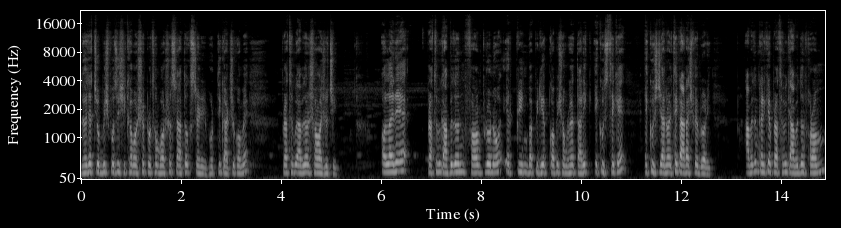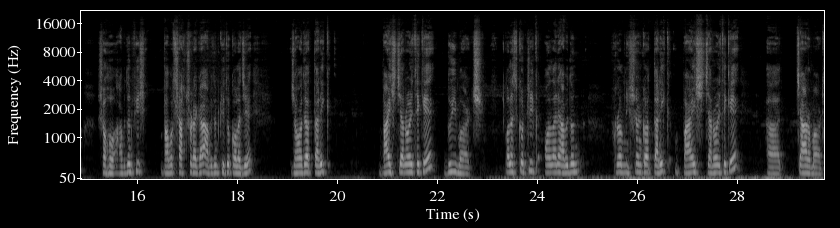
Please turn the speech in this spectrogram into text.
দু হাজার চব্বিশ পঁচিশ শিক্ষাবর্ষে প্রথম বর্ষ স্নাতক শ্রেণির ভর্তি কার্যক্রমে প্রাথমিক আবেদন সময়সূচি। অনলাইনে প্রাথমিক আবেদন ফর্ম পূরণ এর প্রিন্ট বা পিডিএফ কপি সংগ্রহের তারিখ একুশ থেকে একুশ জানুয়ারি থেকে আঠাশ ফেব্রুয়ারি। আবেদনকারীকে প্রাথমিক আবেদন ফর্ম সহ আবেদন ফিস বাবদ সাতশো টাকা আবেদনকৃত কলেজে জমা দেওয়ার তারিখ বাইশ জানুয়ারি থেকে দুই মার্চ। কলেজ কর্তৃক অনলাইনে আবেদন ফর্ম নিশ্চয়ন করার তারিখ বাইশ জানুয়ারি থেকে চার মার্চ।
